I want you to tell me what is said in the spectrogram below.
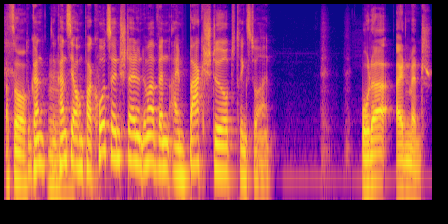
Also, Du, kann, du kannst ja auch ein paar kurze hinstellen und immer, wenn ein Bug stirbt, trinkst du ein. oder ein Mensch.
